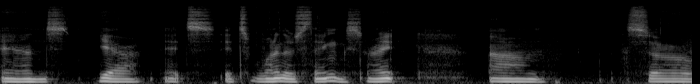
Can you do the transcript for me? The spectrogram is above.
and yeah it's it's one of those things right um so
